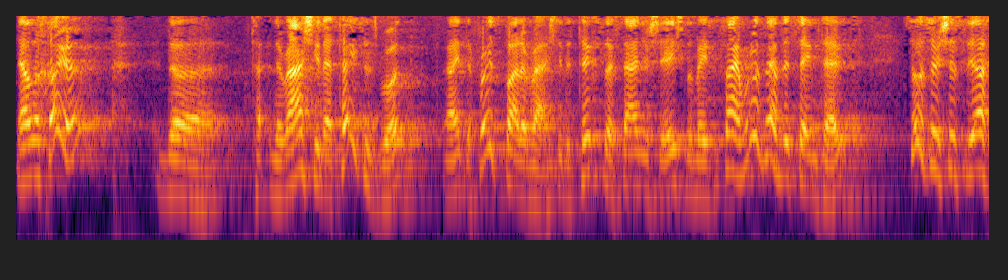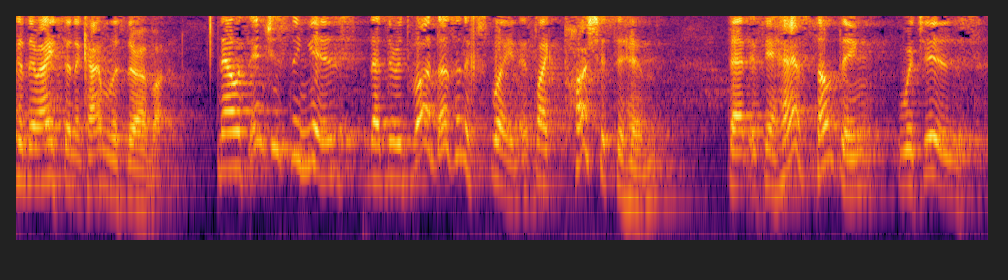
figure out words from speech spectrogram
Now l'chayra, the the Rashi that Taisus brought, right, the first part of Rashi, the text of achsaja sheish lebeis asayim, we also have the same teretz. It's also shusiyachid derais and a karmelis derabanan. Now, what's interesting is that the Ritva doesn't explain. It's like pasha to him that if you have something which is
